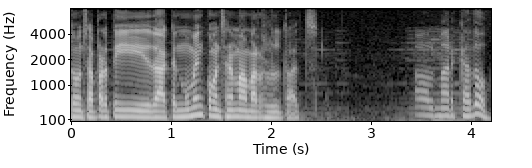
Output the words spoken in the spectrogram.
Doncs a partir d'aquest moment començarem amb els resultats. El marcador.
